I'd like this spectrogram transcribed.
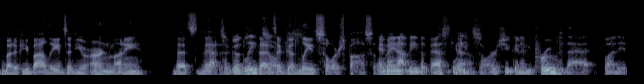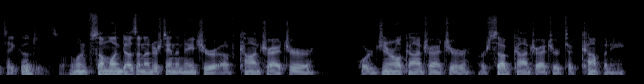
But if you buy leads and you earn money, that's That's a good lead that's source. a good lead source possibly. It may not be the best lead Yeah. source. You can improve that, but it's a good lead source. when someone doesn't understand the nature of contractor or general contractor or subcontractor to company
